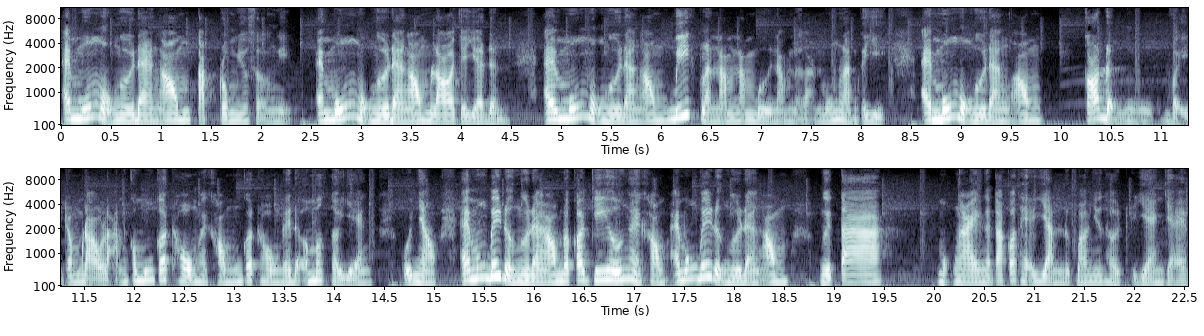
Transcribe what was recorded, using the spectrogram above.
Em muốn một người đàn ông tập trung vô sự nghiệp em muốn một người đàn ông lo cho gia đình em muốn một người đàn ông biết là 5 năm 10 năm nữa anh muốn làm cái gì? Em muốn một người đàn ông có định vị trong đầu là anh có muốn kết hôn hay không, muốn kết hôn để đỡ mất thời gian của nhau. Em muốn biết được người đàn ông đó có chí hướng hay không. Em muốn biết được người đàn ông, người ta, một ngày người ta có thể dành được bao nhiêu thời gian cho em.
